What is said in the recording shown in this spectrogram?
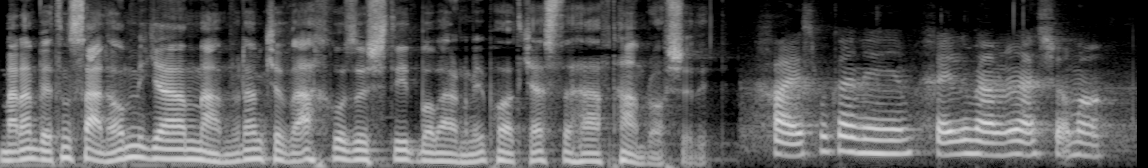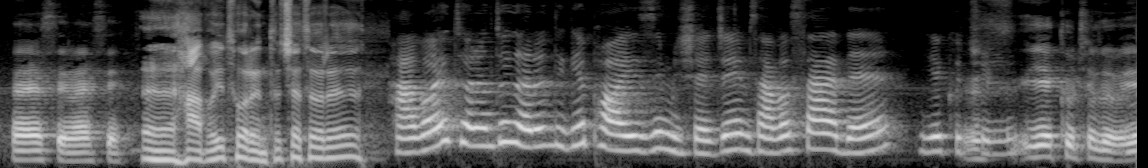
منم بهتون سلام میگم. ممنونم که وقت گذاشتید با برنامه پادکست هفت همراه شدید. خواهش می‌کنیم. خیلی ممنون از شما. مرسی مرسی. هوای تورنتو چطوره؟ هوای تورنتو داره دیگه پاییزی میشه. جیمز هوا سرده؟ یه کوچولو یه کوچولو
